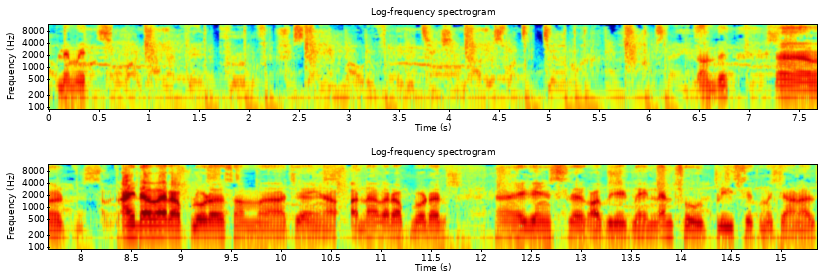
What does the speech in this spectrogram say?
ரிப்ளை மெயில் இதில் வந்து ஐ வேர் அப்லோடர் சம் நான் வேறு அப்லோடர் எகெயின்ஸ்ட் காப்பிரைட் லைன்லேண்ட் so please check my channel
